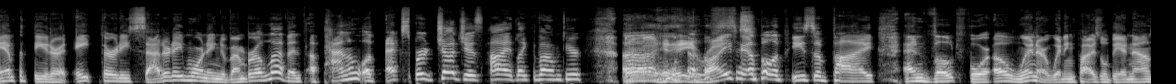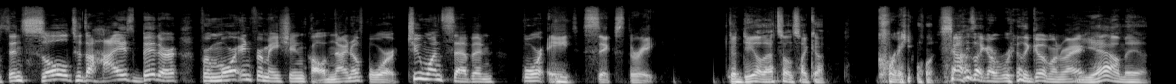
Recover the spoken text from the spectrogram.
Amphitheater at 8:30 Saturday morning, November 11th. A panel of expert judges. Hi, I'd like to volunteer. Uh, hey, right? Sample a piece of pie and vote for a winner. Winning pies will be announced and sold to the highest bidder. For more information, call 904 217 4863. Good deal. That sounds like a great one. Sounds like a really good one, right? Yeah, man.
